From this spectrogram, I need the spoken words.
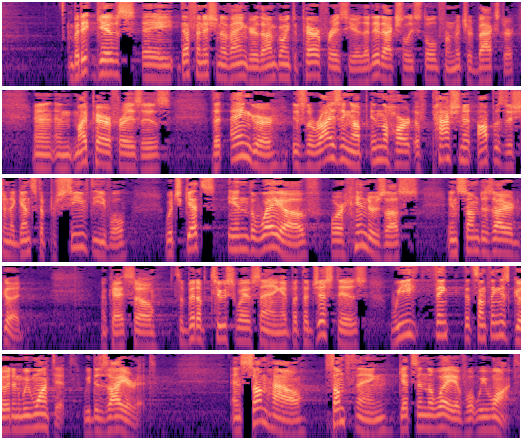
but it gives a definition of anger that I'm going to paraphrase here that it actually stole from Richard Baxter. And, and my paraphrase is that anger is the rising up in the heart of passionate opposition against a perceived evil which gets in the way of or hinders us in some desired good. Okay, so it's a bit obtuse way of saying it, but the gist is we think that something is good and we want it. We desire it. And somehow something gets in the way of what we want.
